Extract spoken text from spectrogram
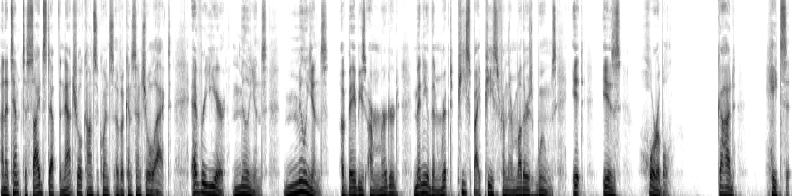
an attempt to sidestep the natural consequence of a consensual act. Every year, millions, millions of babies are murdered, many of them ripped piece by piece from their mother's wombs. It is horrible. God hates it.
